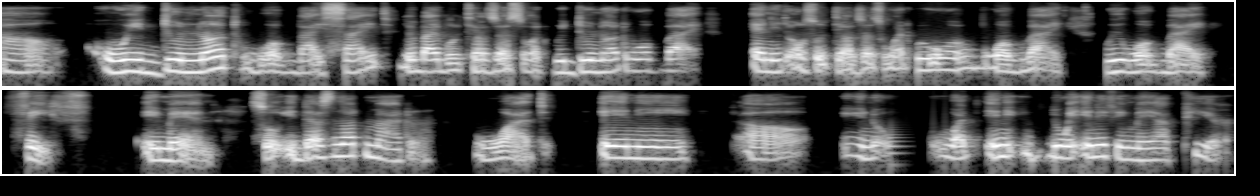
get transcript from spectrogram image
uh, we do not walk by sight. The Bible tells us what we do not walk by, and it also tells us what we walk by. We walk by faith. Amen. So it does not matter what any, uh, you know, what any, the way anything may appear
